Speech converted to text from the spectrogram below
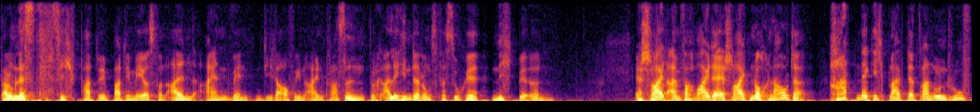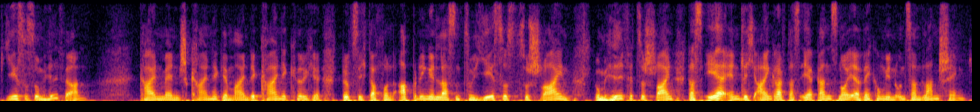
Darum lässt sich Bartimäus von allen Einwänden, die da auf ihn einprasseln, durch alle Hinderungsversuche nicht beirren. Er schreit einfach weiter, er schreit noch lauter. Hartnäckig bleibt er dran und ruft Jesus um Hilfe an. Kein Mensch, keine Gemeinde, keine Kirche dürfte sich davon abbringen lassen, zu Jesus zu schreien, um Hilfe zu schreien, dass er endlich eingreift, dass er ganz neue Erweckung in unserem Land schenkt.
